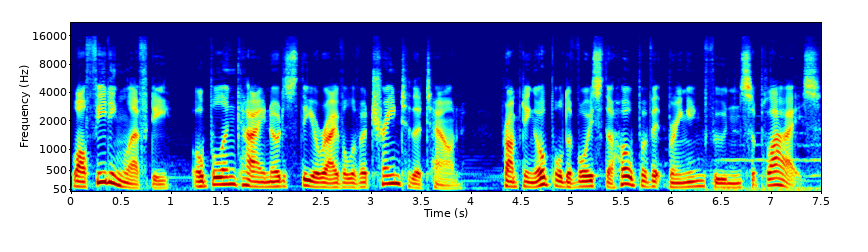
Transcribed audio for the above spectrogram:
While feeding Lefty, Opal and Kai noticed the arrival of a train to the town, prompting Opal to voice the hope of it bringing food and supplies.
